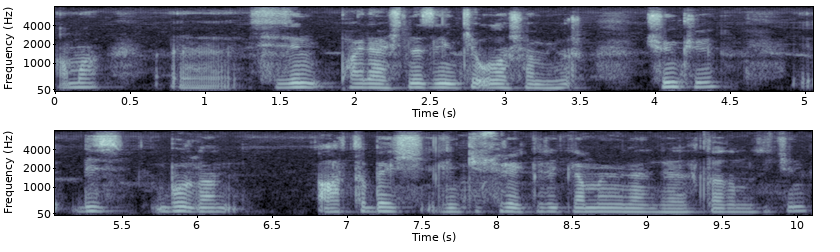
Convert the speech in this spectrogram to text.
ama e, sizin paylaştığınız linke ulaşamıyor çünkü e, biz buradan artı 5 linki sürekli reklama yönlendirerek tıkladığımız için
